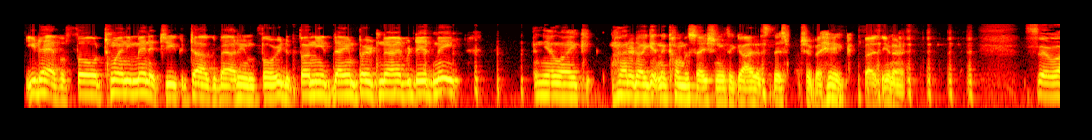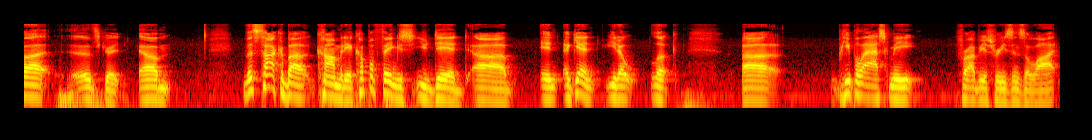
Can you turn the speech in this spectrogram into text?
you'd have a full 20 minutes you could talk about him for. He's the funniest damn person I ever did meet. and you're like, how did I get in a conversation with a guy that's this much of a hick? But, you know, So uh, that's great. Um, let's talk about comedy. A couple things you did. Uh, and again, you know, look, uh, people ask me for obvious reasons a lot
